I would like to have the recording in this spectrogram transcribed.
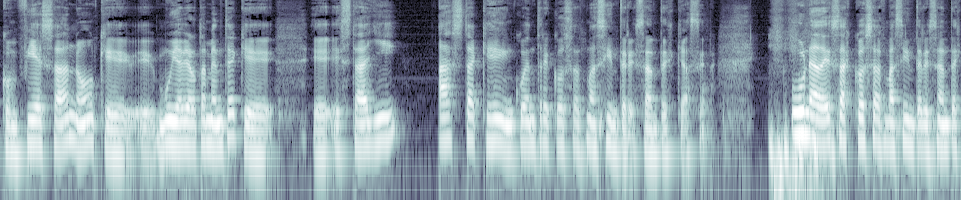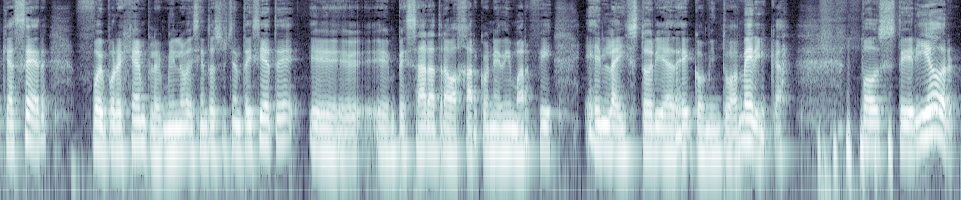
confiesa, ¿no? Que eh, muy abiertamente que eh, está allí hasta que encuentre cosas más interesantes que hacer. Una de esas cosas más interesantes que hacer fue, por ejemplo, en 1987, eh, empezar a trabajar con Eddie Murphy en la historia de Coming to America. Posterior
